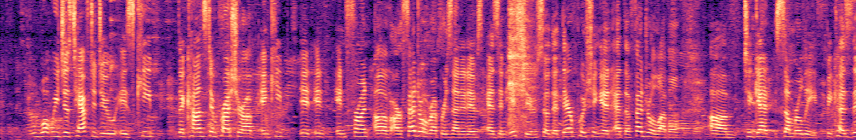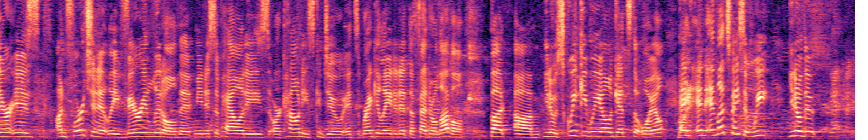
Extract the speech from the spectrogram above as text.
what we just have to do is keep the constant pressure up and keep it in, in front of our federal representatives as an issue, so that they're pushing it at the federal level um, to get some relief. Because there is, unfortunately, very little that municipalities or counties can do. It's regulated at the federal level, but um, you know, squeaky wheel gets the oil. Right. And, and and let's face it, we you know the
